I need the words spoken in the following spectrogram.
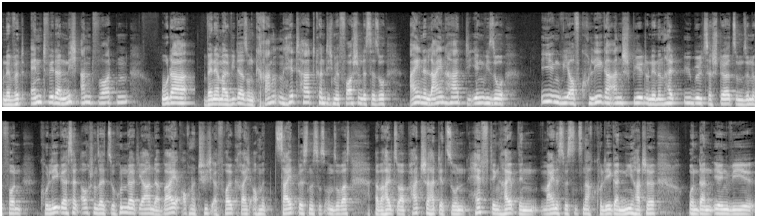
und er wird entweder nicht antworten Oder wenn er mal wieder so einen kranken Hit hat, könnte ich mir vorstellen, dass er so eine Line hat, die irgendwie so irgendwie auf Kollega anspielt und den dann halt übel zerstört, so im Sinne von Kollega ist halt auch schon seit so 100 Jahren dabei, auch natürlich erfolgreich, auch mit Side-Businesses und sowas, aber halt so Apache hat jetzt so einen heftigen Hype, den meines Wissens nach Kollega nie hatte und dann irgendwie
